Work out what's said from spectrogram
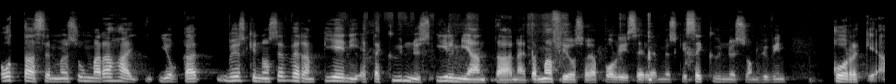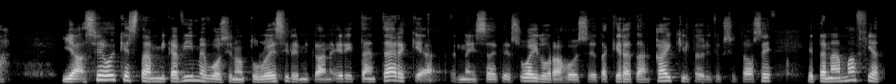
ottaa semmoinen summa rahaa, joka myöskin on sen verran pieni, että kynnys ilmiantaa näitä mafiosoja poliiseille, myöskin se kynnys on hyvin korkea. Ja se oikeastaan, mikä viime vuosina on tullut esille, mikä on erittäin tärkeä näissä suojelurahoissa, joita kerätään kaikilta yrityksiltä, on se, että nämä mafiat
